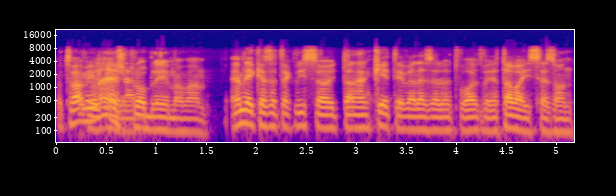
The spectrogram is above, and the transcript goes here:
ott valami más probléma van. Emlékezzetek vissza, hogy talán két évvel ezelőtt volt, vagy a tavalyi szezon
